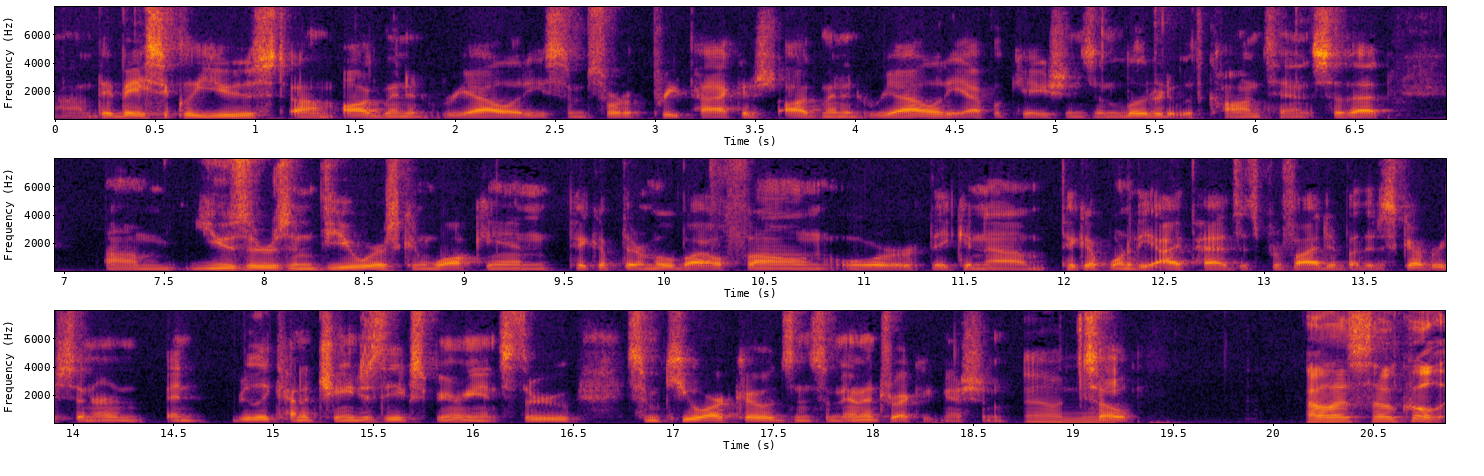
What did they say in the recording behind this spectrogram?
um, they basically used um, augmented reality, some sort of prepackaged augmented reality applications, and loaded it with content so that um, users and viewers can walk in, pick up their mobile phone, or they can um, pick up one of the iPads that's provided by the Discovery Center, and, and really kind of changes the experience through some QR codes and some image recognition. Oh, neat. So, oh, that's so cool.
